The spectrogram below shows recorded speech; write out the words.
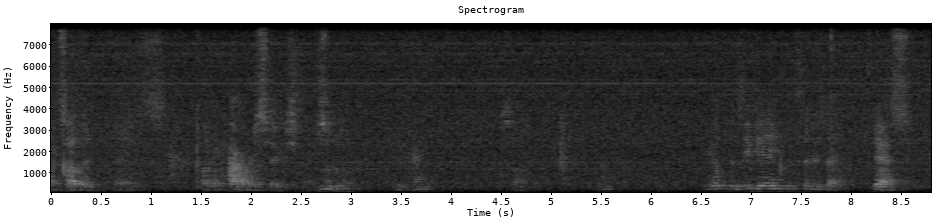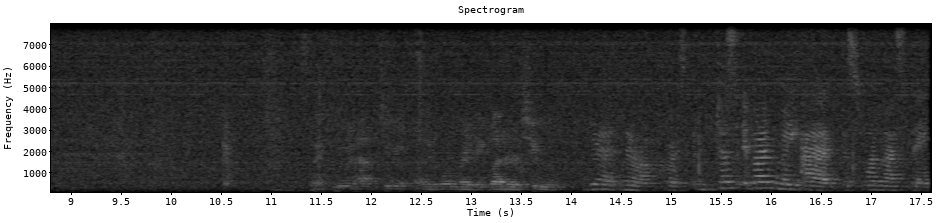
That's how they, it's like a power station or something, Okay. so, We hope the ZBA considers that. yes. We would have to, uh, the to Yeah, no, of course. And just, if I may add, just one last thing.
